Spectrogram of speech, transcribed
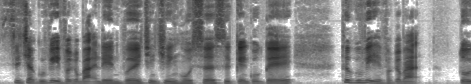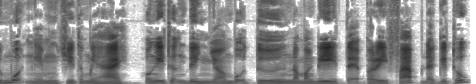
Xin chào quý vị và các bạn đến với chương trình Hồ sơ sự kiện quốc tế. Thưa quý vị và các bạn, tối muộn ngày 9 tháng 12, hội nghị thượng đỉnh nhóm bộ tứ Normandy tại Paris, Pháp đã kết thúc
